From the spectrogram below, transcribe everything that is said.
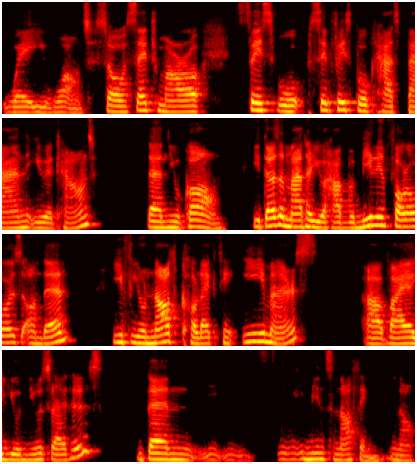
way you want. So say tomorrow, Facebook, say Facebook has banned your account, then you're gone. It doesn't matter you have a million followers on them. If you're not collecting emails uh, via your newsletters, then it means nothing you know.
